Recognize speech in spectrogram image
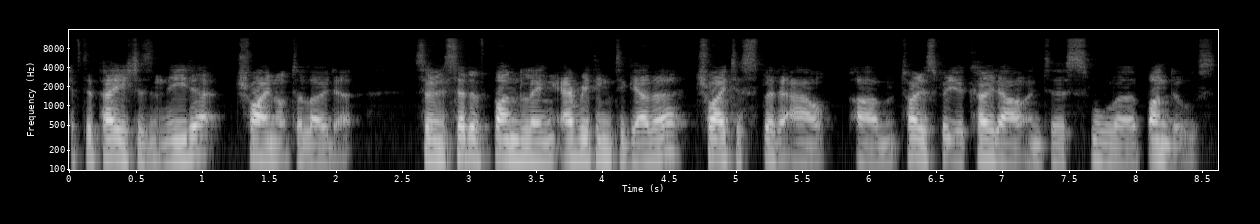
If the page doesn't need it, try not to load it. So instead of bundling everything together, try to split it out. Um, try to split your code out into smaller bundles.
